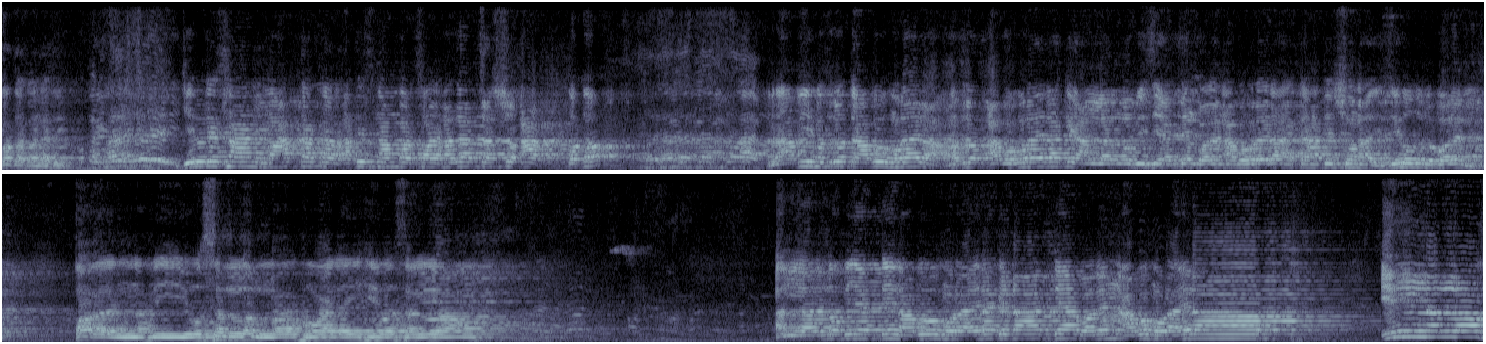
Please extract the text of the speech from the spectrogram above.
কথা কনা দিই জিরুরে খান মাত্তাকার হাদিস নাম্বার 6408 কত রাবি হযরত আবু হুরায়রা হযরত আবু হুরায়রাকে আল্লাহর নবী যে একদিন বলেন আবু হুরায়রা একটা হাদিস শোনায় যে হুজুর বলেন قال النبي صلى الله عليه وسلم আল্লাহর নবী একদিন আবু হুরায়রাকে ডাক দেয়া বলেন, আবু হুরায়রা, ইন্নাল্লাহ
